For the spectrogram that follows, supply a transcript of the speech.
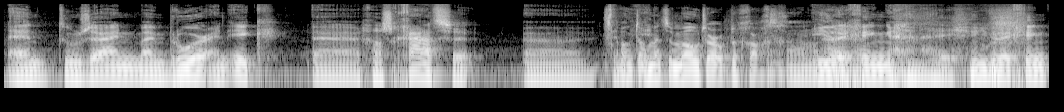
En toen zijn mijn broer en ik... eh, gaan schaatsen. En Ook dan met de motor op de gracht gaan. Iedereen rijden. ging, nee, iedereen ging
